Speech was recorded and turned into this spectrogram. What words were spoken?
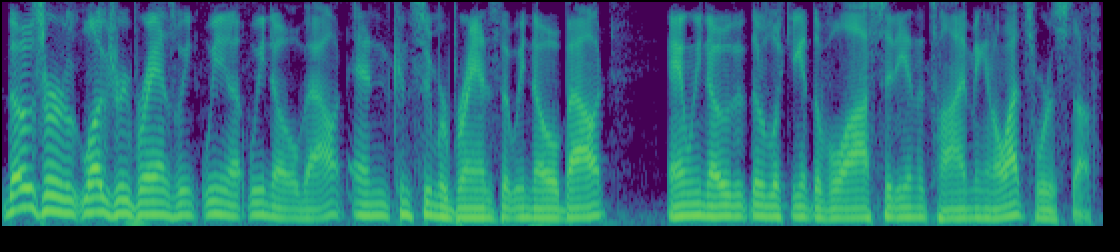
those are luxury brands we we we know about and consumer brands that we know about, and we know that they're looking at the velocity and the timing and all that sort of stuff.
